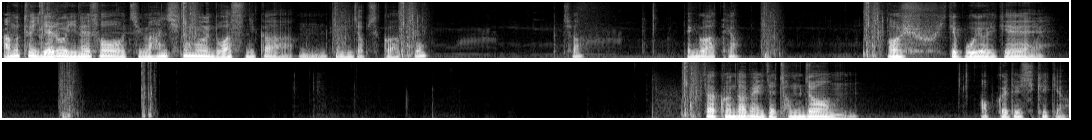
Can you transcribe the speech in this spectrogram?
아무튼 얘로 인해서 지금 한 시름은 놓았으니까 음, 별 문제 없을 것 같고 그쵸? 된 것 같아요. 어휴 이게 뭐요 이게 자 그런 다음에 이제 점점 업그레이드 시킬게요.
